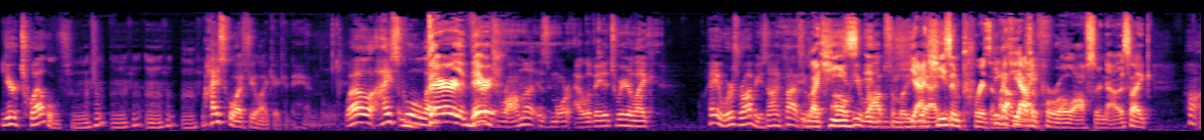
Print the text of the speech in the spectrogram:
Mm-hmm. You're 12 Mm-hmm, High school, I feel like I can handle. Well, high school, like their they're- drama is more elevated to where you're like, hey, where's Robbie? He's not in class. He's Like he's oh, he in- robbed somebody. Yeah, he's he- in prison. he like he has a parole officer now. It's like Huh.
